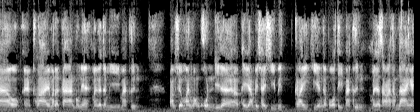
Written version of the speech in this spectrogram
ดาวน์คลายมาตรการพวกนี้มันก็จะมีมากขึ้น ความเชื่อมั่นของคนที่จะพยายามไปใช้ชีวิตใกล้เคียงกับปกติมากขึ้น มันจะสามารถทำได้ไง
